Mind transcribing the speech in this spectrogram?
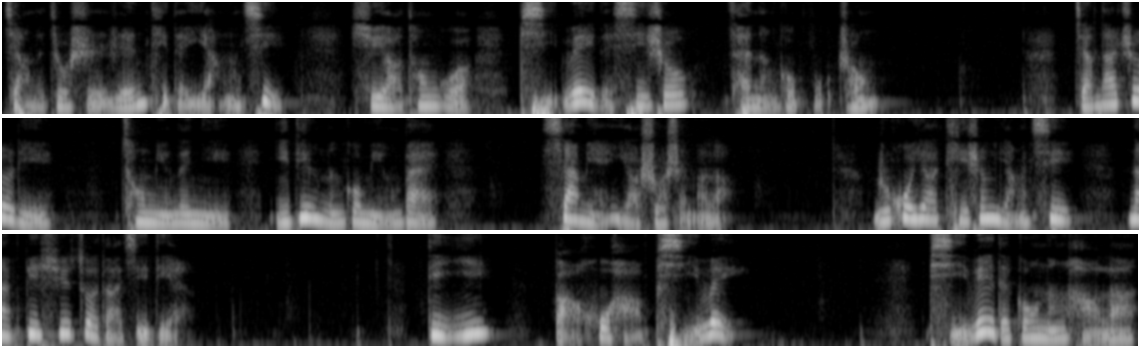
讲的就是人体的阳气需要通过脾胃的吸收才能够补充。讲到这里，聪明的你一定能够明白下面要说什么了。如果要提升阳气，那必须做到几点：第一，保护好脾胃。脾胃的功能好了，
